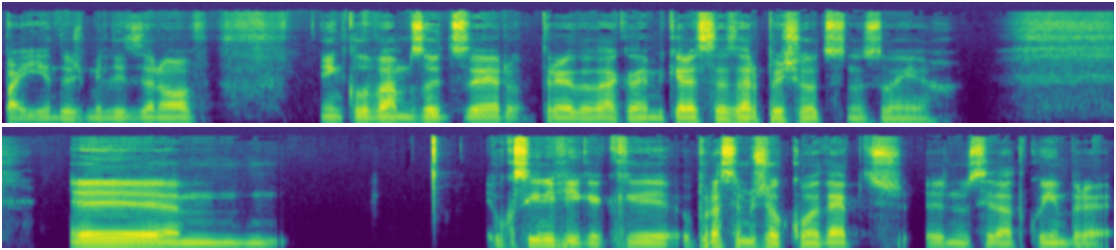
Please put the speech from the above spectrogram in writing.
pá, em 2019 em que levámos 8-0. O treinador da Académica era César Peixoto, se não estou em erro. Um, o que significa que o próximo jogo com adeptos uh, no Cidade de Coimbra,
